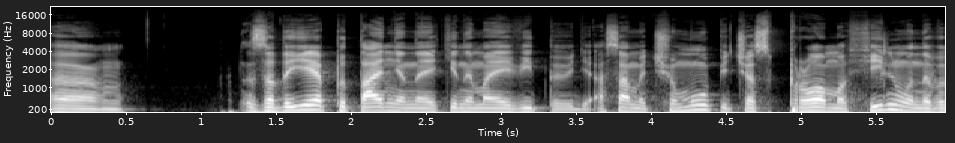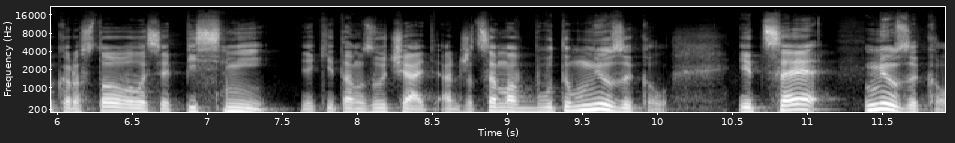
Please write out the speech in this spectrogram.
е, задає питання, на які немає відповіді. А саме, чому під час промо фільму не використовувалися пісні, які там звучать? Адже це мав бути мюзикл. І це мюзикл.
